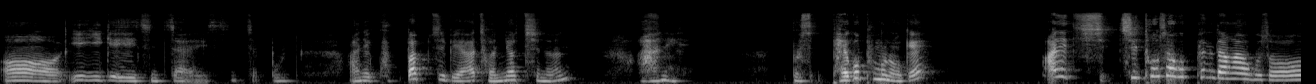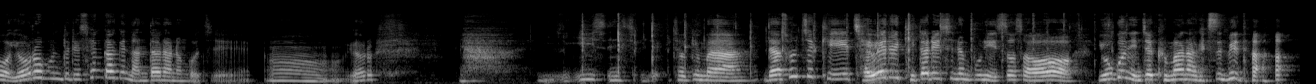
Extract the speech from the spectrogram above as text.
어, 이, 이게 진짜, 진짜 뭐, 아니, 국밥집이야, 전 여친은? 아니, 뭐, 배고프면 오게? 아니 지, 지 토사구팽 당하고서 여러분들이 생각이 난다라는 거지. 어, 여러 이, 이, 저기 막 내가 솔직히 재회를 기다리시는 분이 있어서 욕은 이제 그만하겠습니다.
